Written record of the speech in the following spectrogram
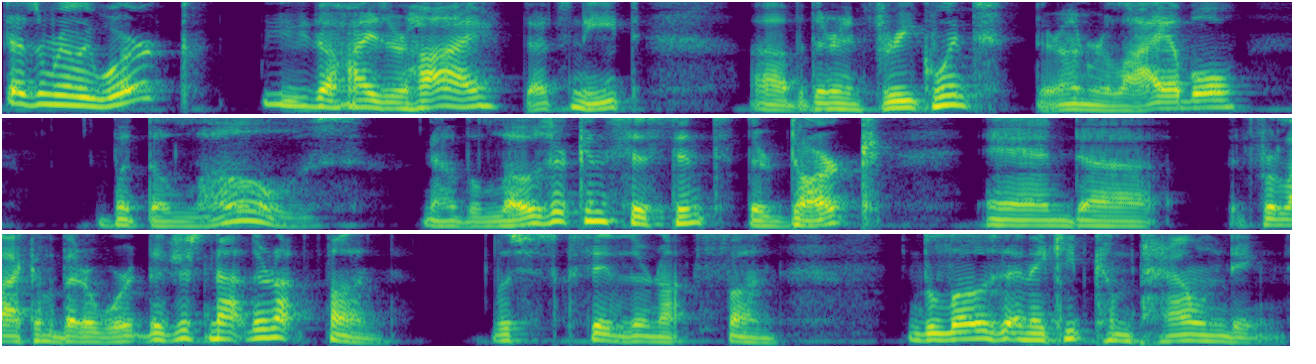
Doesn't really work. The highs are high. That's neat. Uh, but they're infrequent. They're unreliable. But the lows, now the lows are consistent. They're dark and uh, for lack of a better word, they're just not they're not fun. Let's just say that they're not fun. The lows and they keep compounding,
